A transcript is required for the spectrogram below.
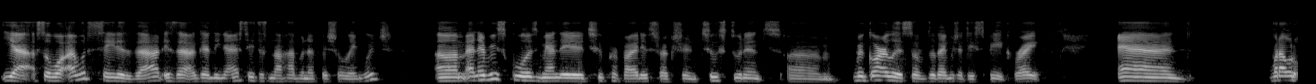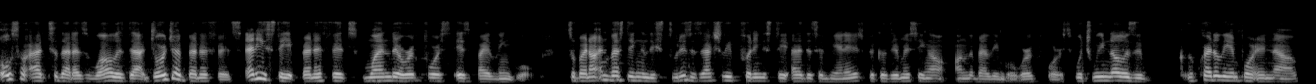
yeah. So, what I would say to that is that, again, the United States does not have an official language. Um, and every school is mandated to provide instruction to students, um, regardless of the language that they speak, right? And what I would also add to that as well is that Georgia benefits, any state benefits when their workforce is bilingual. So by not investing in these students, it's actually putting the state at a disadvantage because they're missing out on the bilingual workforce, which we know is incredibly important now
